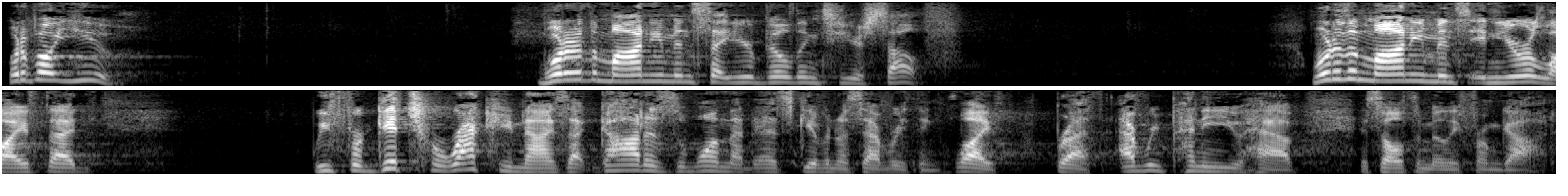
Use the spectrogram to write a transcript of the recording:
What about you? What are the monuments that you're building to yourself? What are the monuments in your life that we forget to recognize that God is the one that has given us everything life, breath, every penny you have is ultimately from God.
